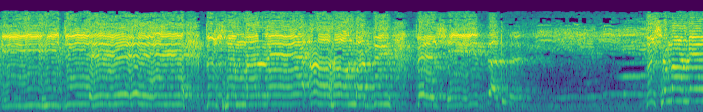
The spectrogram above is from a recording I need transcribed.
کیجیے۔ شیدت دشمن دشمن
